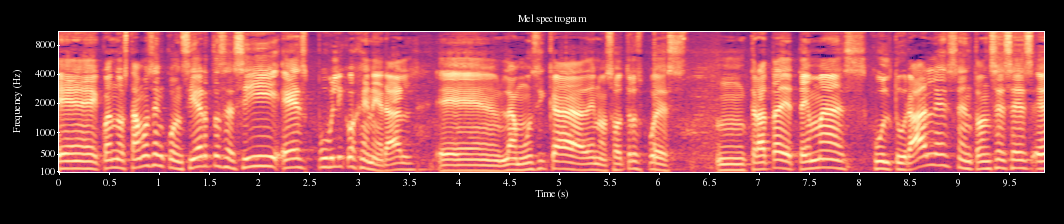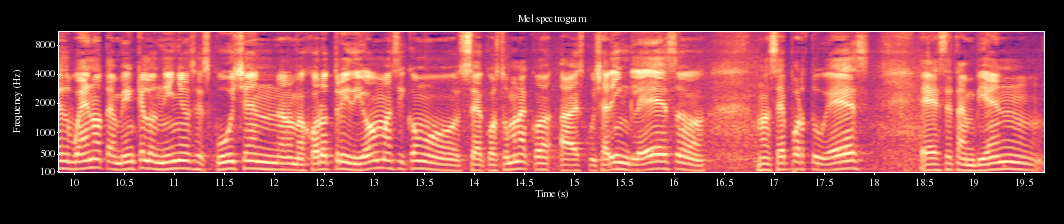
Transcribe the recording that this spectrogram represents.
eh, cuando estamos en conciertos así es público general. Eh, la música de nosotros pues mm, trata de temas culturales, entonces es, es bueno también que los niños escuchen a lo mejor otro idioma, así como se acostumbran a, a escuchar inglés o no sé, portugués. Este también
